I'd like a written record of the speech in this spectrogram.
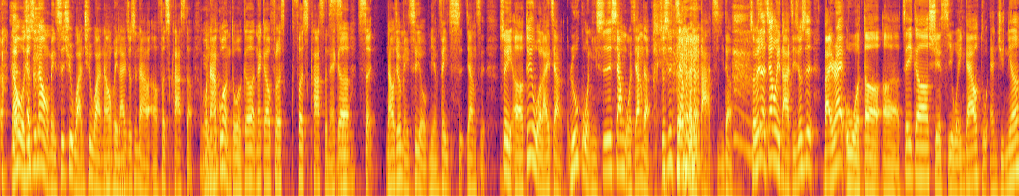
然后我就是那种每次去玩去玩，然后回来就是拿呃 first class 的。我拿过很多个那个 first first class 的那个 cert。然后就每次有免费吃这样子，所以呃，对于我来讲，如果你是像我这样的，就是降维打击的。所谓的降维打击，就是 by right 我的呃这个学习我应该要读 engineer，、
